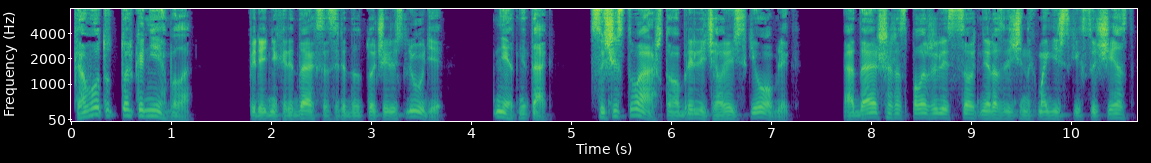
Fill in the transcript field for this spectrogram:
Кого тут только не было. В передних рядах сосредоточились люди. Нет, не так. Существа, что обрели человеческий облик. А дальше расположились сотни различных магических существ,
